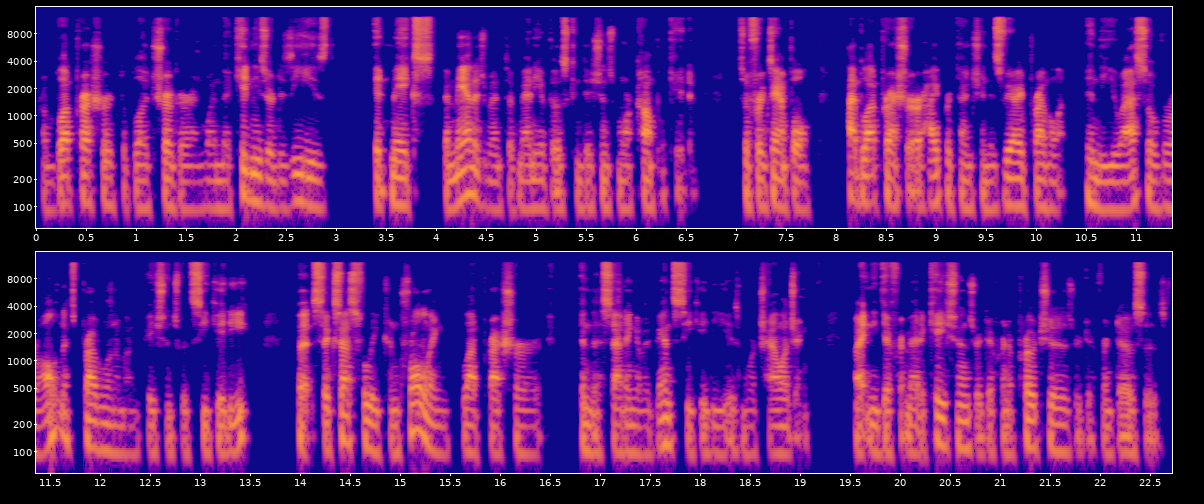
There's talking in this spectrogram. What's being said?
from blood pressure to blood sugar. And when the kidneys are diseased, it makes the management of many of those conditions more complicated. So, for example, high blood pressure or hypertension is very prevalent in the US overall, and it's prevalent among patients with CKD. But successfully controlling blood pressure in the setting of advanced CKD is more challenging. Might need different medications or different approaches or different doses.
